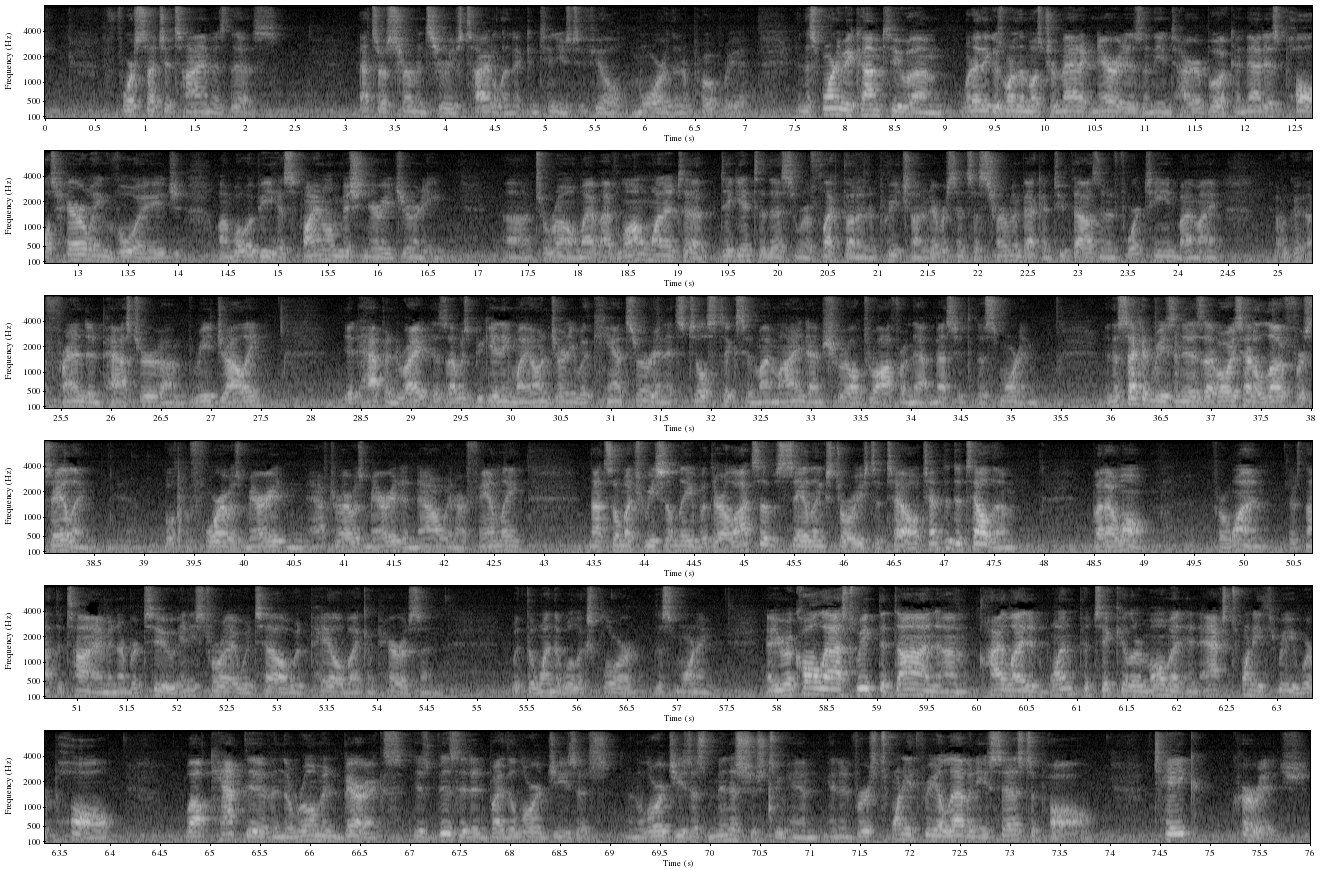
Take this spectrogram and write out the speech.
for such a time as this. That's our sermon series title, and it continues to feel more than appropriate. And this morning we come to um, what I think is one of the most dramatic narratives in the entire book, and that is Paul's harrowing voyage on what would be his final missionary journey uh, to Rome. I've, I've, long wanted to dig into this and reflect on it and preach on it ever since a sermon back in 2014 by my a friend and pastor, um, Reed Jolly. It happened right as I was beginning my own journey with cancer, and it still sticks in my mind. I'm sure I'll draw from that message this morning. And the second reason is I've always had a love for sailing, both before I was married and after I was married, and now in our family. Not so much recently, but there are lots of sailing stories to tell. Tempted to tell them, but I won't. For one, there's not the time, and number two, any story I would tell would pale by comparison with the one that we'll explore this morning. Now, you recall last week that Don um, highlighted one particular moment in Acts 23 where Paul, while captive in the Roman barracks, is visited by the Lord Jesus. And the Lord Jesus ministers to him. And in verse 23 11, he says to Paul, Take courage.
